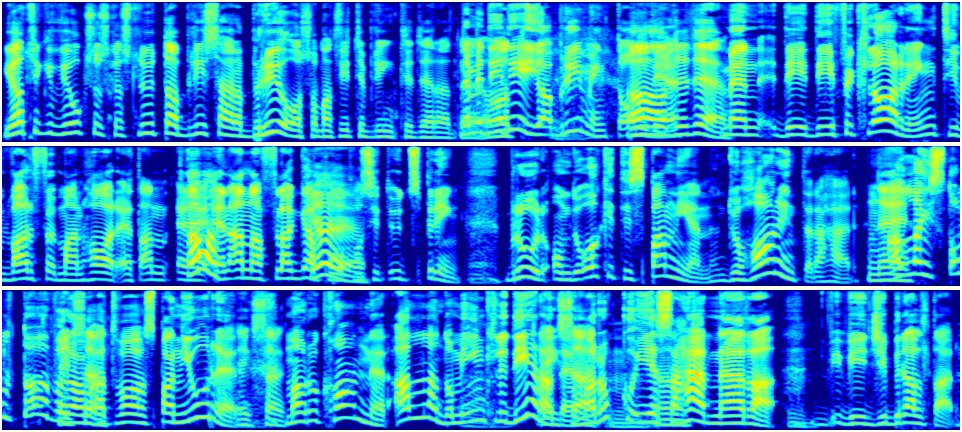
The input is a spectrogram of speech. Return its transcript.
jag tycker vi också ska sluta bli så här bry oss om att vi inte blir inkluderade Nej men det är det, jag bryr mig inte om Ja, det. det. Men det, det är förklaring till varför man har ett an, eh, Ja. en annan flagga Ja, på, på sitt utspring. Bror, om du åker till Spanien, du har inte det här. Nej. Alla är stolta över att vara spanjorer, Exakt. marockaner, alla de är inkluderade. Exakt. Marocko är så här nära vid, vid Gibraltar.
